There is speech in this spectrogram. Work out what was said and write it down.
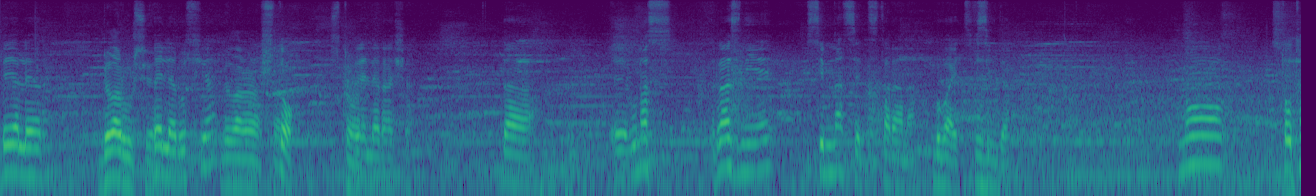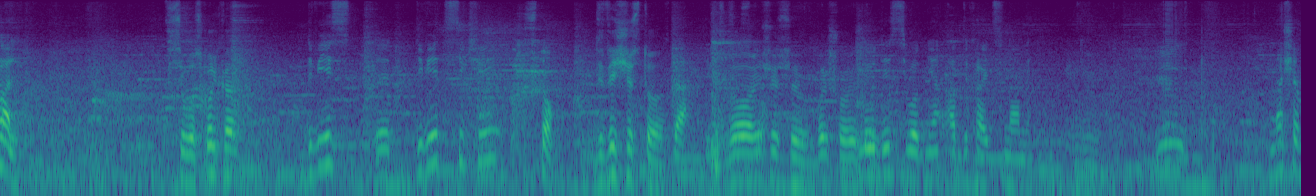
Белер, Белоруссия. Белоруссия Белораша. 100. 100. Белораша. Да. Э, у нас разные 17 сторон бывает всегда. Но тоталь Всего сколько? 200, э, 9100. 2100. Да, Но еще все большое. люди сегодня отдыхают с нами. И наши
